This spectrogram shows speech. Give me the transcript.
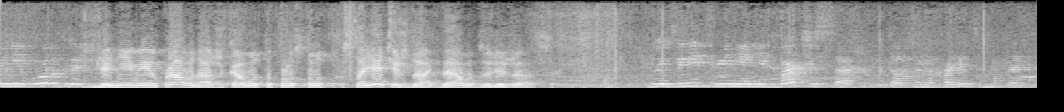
у него разрешение. я не имею права даже кого-то просто вот стоять и ждать, да, вот заряжаться. Ну извините меня, не два часа же вы должны находиться в магазине.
